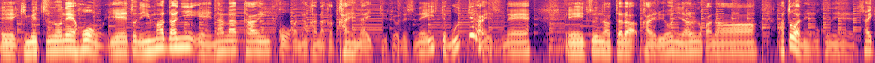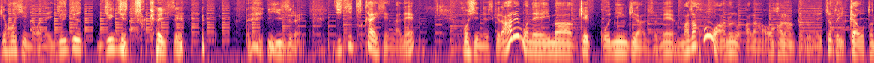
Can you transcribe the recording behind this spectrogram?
えー、鬼滅のね本、えーとね、未だに、えー、7巻以降がなかなか買えないっていう今日ですね、行っても売ってないですね、えー、いつになったら買えるようになるのかな、あとはね、僕ね、最近欲しいのはね、呪術呪術廻戦。言いづらい、呪術廻戦がね、欲しいんですけど、あれもね、今結構人気なんですよね。まだ本はあるのかな？わからんけどね、ちょっと一回大人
